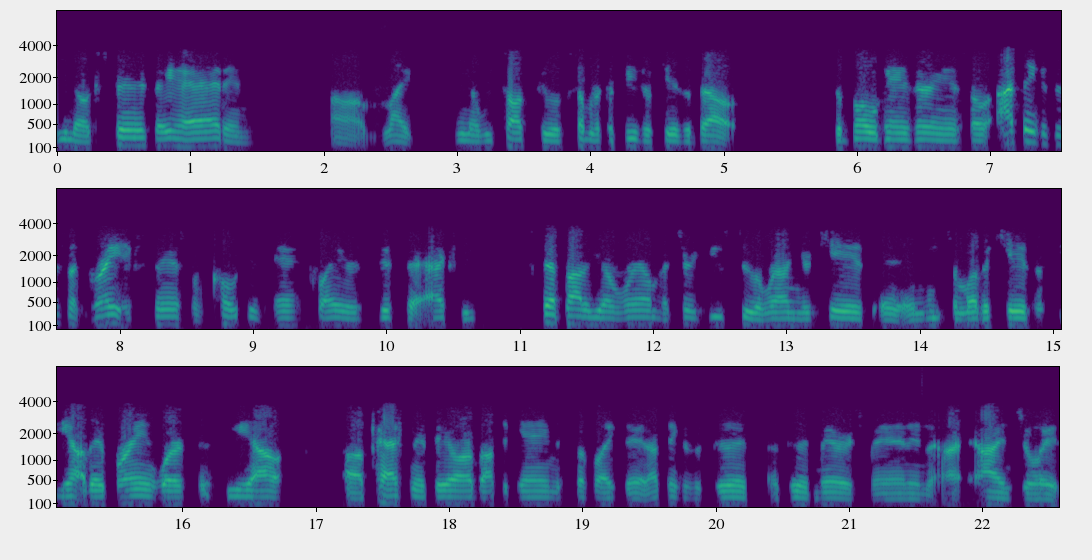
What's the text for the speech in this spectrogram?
you know, experience they had, and um, like, you know, we talked to some of the cathedral kids about the bowl games they're in. So I think it's just a great experience for coaches and players just to actually step out of your realm that you're used to around your kids and, and meet some other kids and see how their brain works and see how uh, passionate they are about the game and stuff like that. I think it's a good a good marriage, man, and I, I enjoy it.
